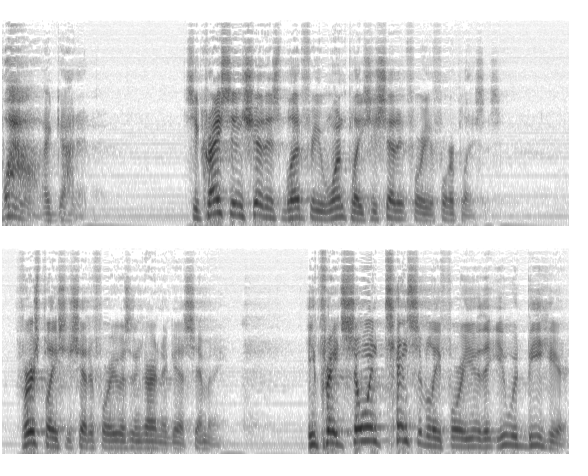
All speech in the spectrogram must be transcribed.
Wow, I got it. See, Christ didn't shed His blood for you one place, He shed it for you four places. First place He shed it for you was in the Garden of Gethsemane. He prayed so intensively for you that you would be here,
